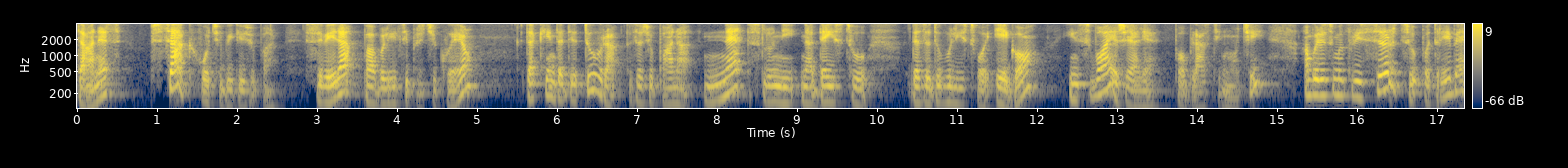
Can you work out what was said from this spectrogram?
Danes vsak hoče biti župan. Seveda pa volilci pričakujejo, da kandidatura za župana ne sloni na dejstvu, da zadovolji svoj ego in svoje želje po oblasti in moči, ampak da so mu pri srcu potrebe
